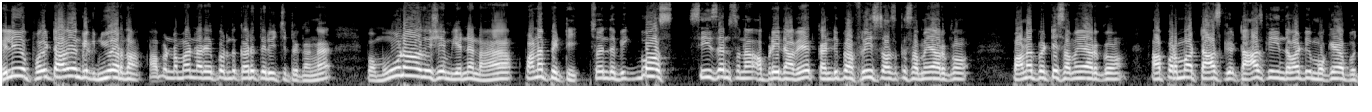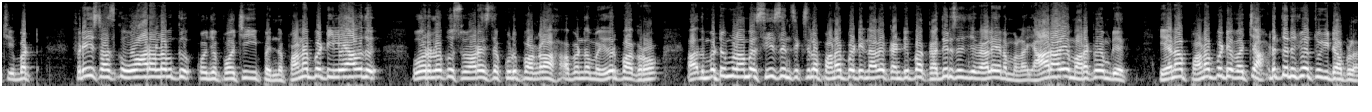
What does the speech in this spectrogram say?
வெளியே போயிட்டாவே எங்களுக்கு நியூ இயர் தான். அப்படின்ற மாதிரி நிறைய பேர் வந்து கருத்து தெரிவிச்சிட்டு இருக்காங்க. இப்போ மூணாவது விஷயம் என்னென்னா பணப்பெட்டி. ஸோ இந்த பிக் பாஸ் சீசன்ஸ்னா அப்படின்னாவே கண்டிப்பாக ஃப்ரீ ஸ்டாஸ்க்கு செமையாக இருக்கும். பணப்பெட்டி செமையாக இருக்கும். அப்புறமா டாஸ்க்கு டாஸ்க்கு இந்த வாட்டி மொக்கையாக போச்சு. பட் ஃப்ரீ ஸ்டார்ஸ்க்கு ஓரளவுக்கு கொஞ்சம் போச்சு. இப்போ இந்த பணப்பெட்டியிலையாவது ஓரளவுக்கு சுவாரஸ்யத்தை கொடுப்பாங்களா அப்படின்னு நம்ம எதிர்பார்க்குறோம். அது மட்டும் இல்லாமல் சீசன் சிக்ஸில் பணப்பெட்டினாவே கண்டிப்பாக கதிர் செஞ்ச வேலையை நம்மள யாராலையும் மறக்கவே முடியாது. ஏன்னா பணப்பெட்டி வச்சு அடுத்த நிமிஷமே தூக்கிட்டாப்புல.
